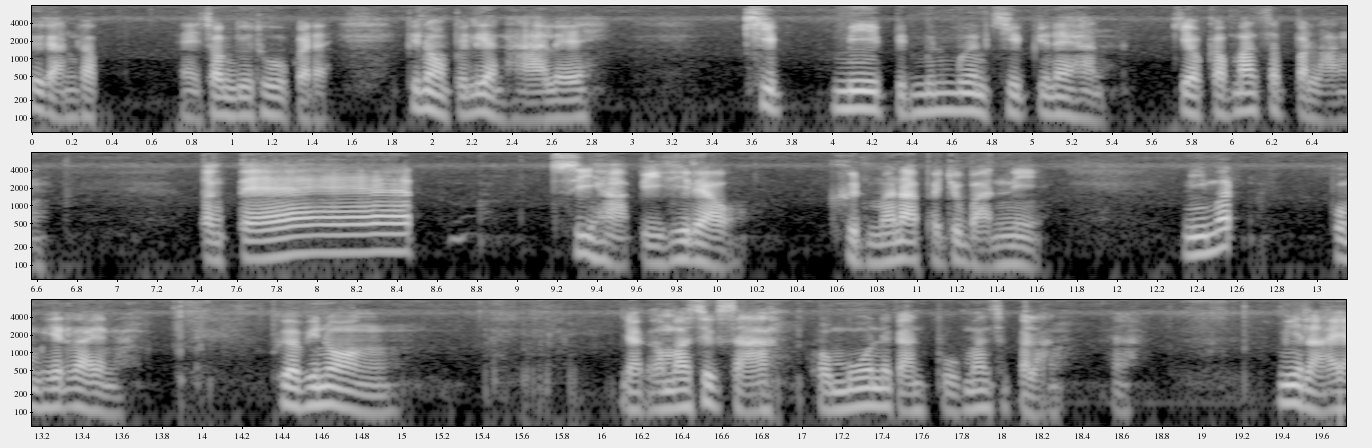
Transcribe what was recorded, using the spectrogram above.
คือกันครับในช่อง YouTube ก็ได้ พี่น้องไปเลื่อนหาเลย คลิปมีเป็นหมื่นๆคลิปอยู่ในหันเกี่ยวกับมันสับปะหลัง ตั้งแต่สี่หาปีที่แล้ว ขึ้นมาณปัจจุบันนี้ มีหมดผมเฮ็ดไว้นะเพื่อพี่น้อง อยากเอามาศึกษาข้อมูลในการปลูกมันสับปะหลังนะมีหลาย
